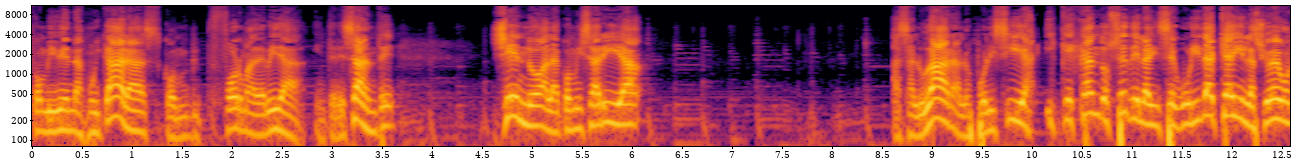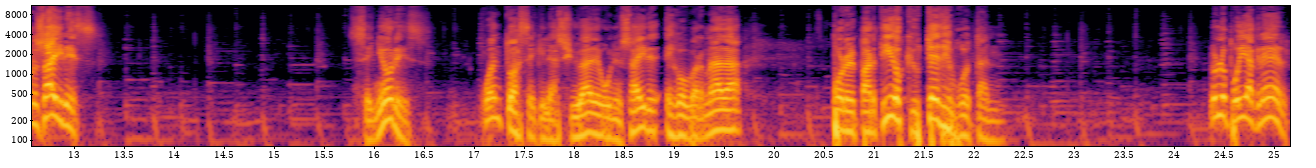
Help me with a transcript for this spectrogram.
con viviendas muy caras, con forma de vida interesante, yendo a la comisaría a saludar a los policías y quejándose de la inseguridad que hay en la ciudad de Buenos Aires. Señores, ¿cuánto hace que la ciudad de Buenos Aires es gobernada por el partido que ustedes votan? No lo podía creer.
